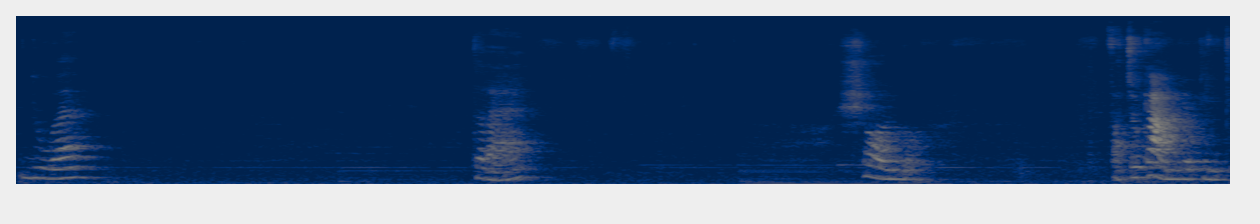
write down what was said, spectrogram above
due, 3, sciolgo, faccio cambio, quindi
